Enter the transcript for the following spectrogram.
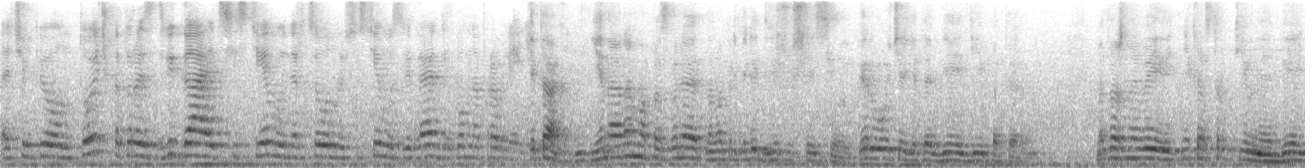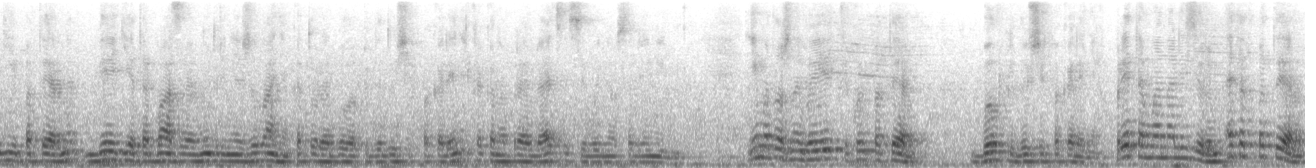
э, чемпион Тойч, которая сдвигает систему, инерционную систему, сдвигает в другом направлении. Итак, генограмма позволяет нам определить движущие силы. В первую очередь это BID паттерны. Мы должны выявить неконструктивные BID паттерны. BID это базовое внутреннее желание, которое было в предыдущих поколениях, как оно проявляется сегодня у современников. И мы должны выявить, какой паттерн был в предыдущих поколениях. При этом мы анализируем, этот паттерн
